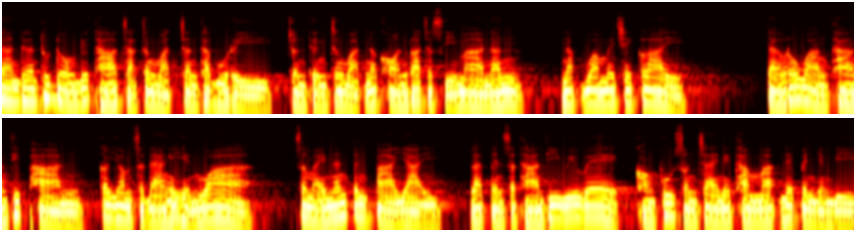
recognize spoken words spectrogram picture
การเดินทุดงด้วยเท้าจากจังหวัดจันทบุรีจนถึงจังหวัดนครราชสีมานั้น นับว่าไม่ใช่ใกล้ แต่ระหว่างทางที่ผ่านก็ย่อมแสดงให้เห็นว่า สมัยนั้นเป็นป่าใหญ่ และเป็นสถานที่วิเวกของผู้สนใจในธรรมะได้เป็นอย่างดี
